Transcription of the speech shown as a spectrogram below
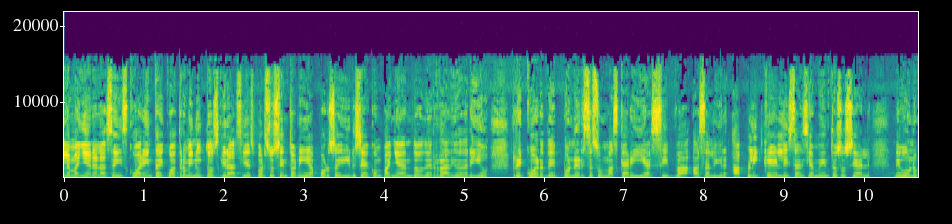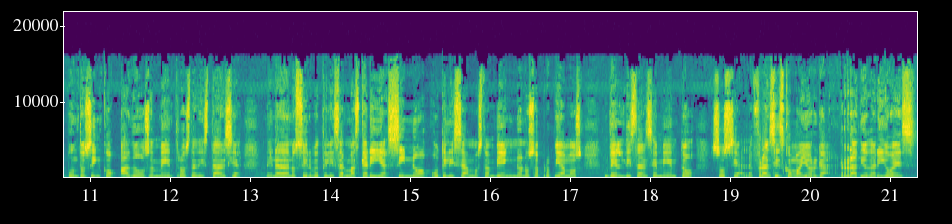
En la mañana a las 6:44 minutos. Gracias por su sintonía, por seguirse acompañando de Radio Darío. Recuerde ponerse su mascarilla si va a salir. Aplique el distanciamiento social de 1.5 a 2 metros de distancia. De nada nos sirve utilizar mascarilla si no utilizamos también, no nos apropiamos del distanciamiento social. Francisco Mayorga, Radio Darío es.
